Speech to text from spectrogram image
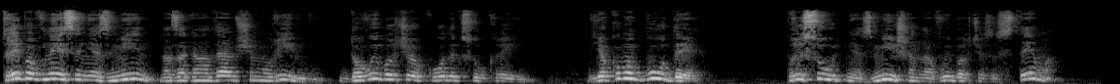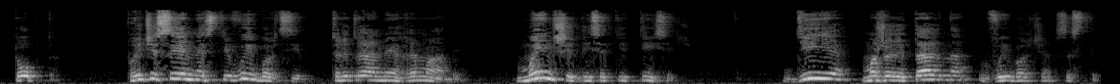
Треба внесення змін на законодавчому рівні до Виборчого кодексу України, в якому буде присутня змішана виборча система, тобто при чисельності виборців територіальної громади менше 10 тисяч, діє мажоритарна виборча система.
